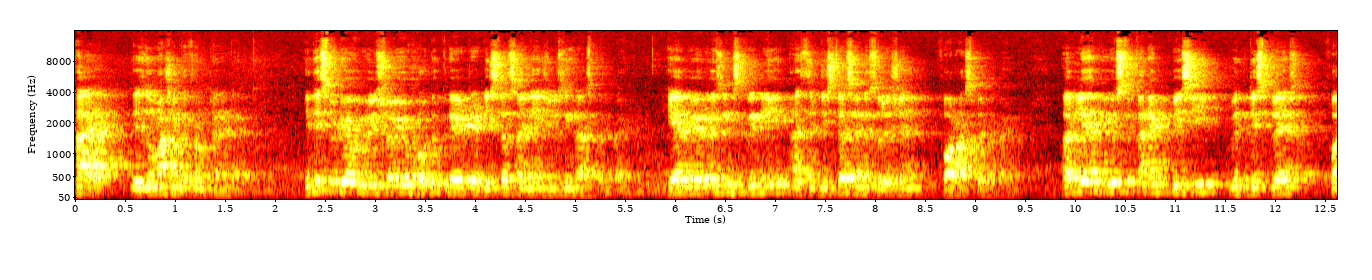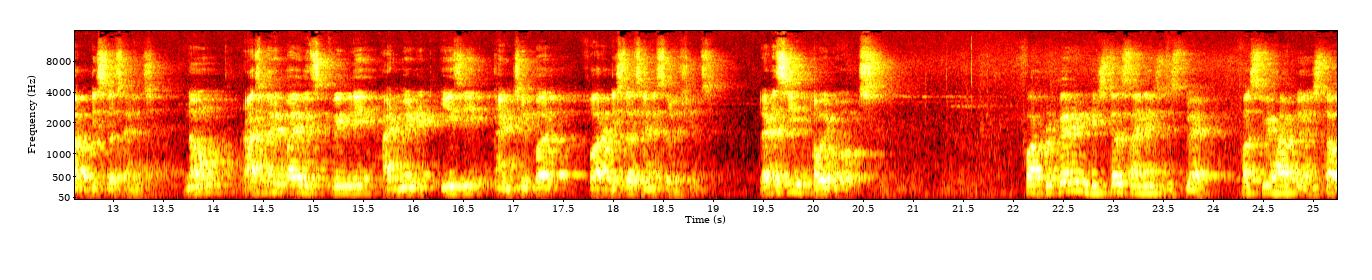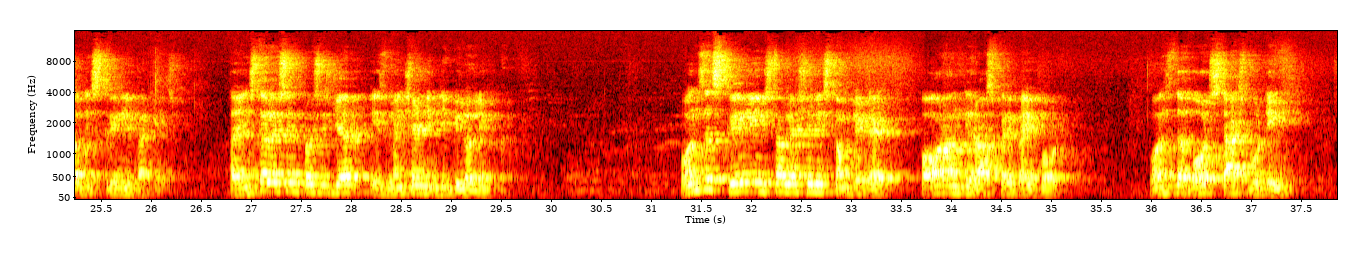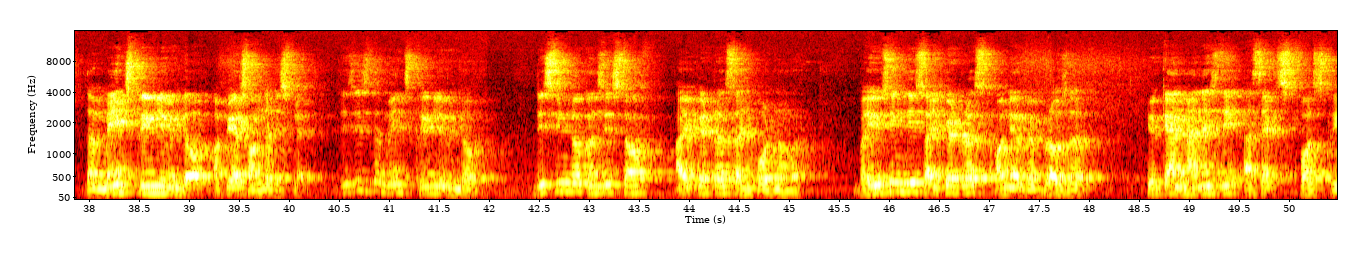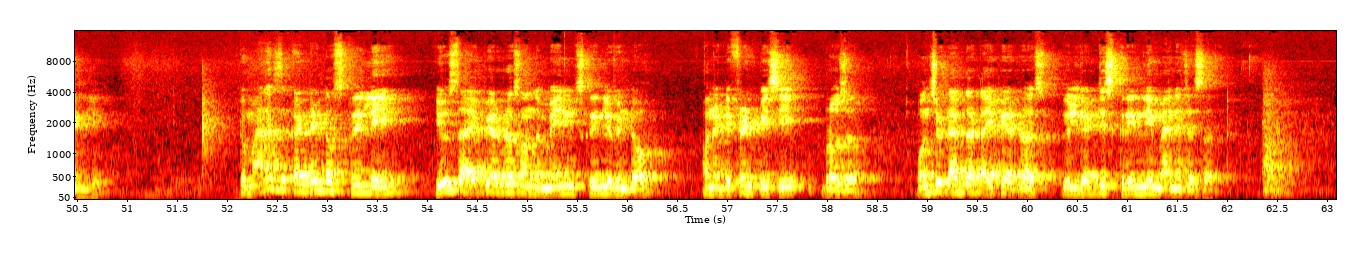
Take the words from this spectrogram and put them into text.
Hi, this is Uma Shankar from Tenettech. In this video, we will show you how to create a digital signage using Raspberry Pi. Here we are using Screenly as the digital signage solution for Raspberry Pi. Earlier, we used to connect PC with displays for digital signage. Now, Raspberry Pi with Screenly had made it easy and cheaper for digital signage solutions. Let us see how it works. For preparing digital signage display, first we have to install the Screenly package. The installation procedure is mentioned in the below link. Once the Screenly installation is completed, power on the Raspberry Pi board. Once the board starts booting, the main Screenly window appears on the display. This is the main Screenly window. This window consists of IP address and port number. By using this IP address on your web browser, you can manage the assets for Screenly. To manage the content of Screenly, use the IP address on the main Screenly window on a different PC browser. Once you type that IP address, you will get the Screenly manage asset.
